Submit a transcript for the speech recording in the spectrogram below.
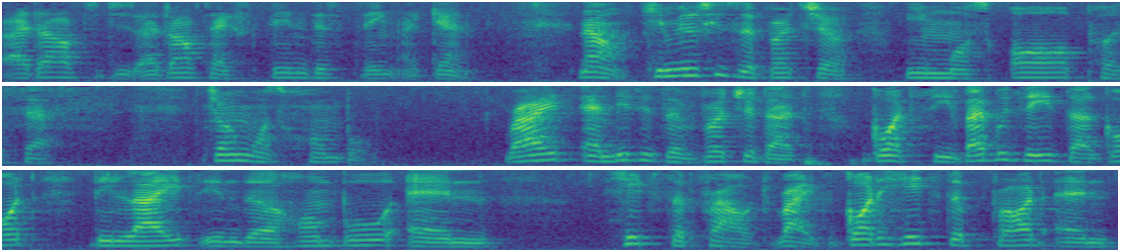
I don't have to do. I don't have to explain this thing again. Now, humility is a virtue we must all possess. John was humble, right? And this is a virtue that God sees. Bible says that God delights in the humble and hates the proud, right? God hates the proud and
